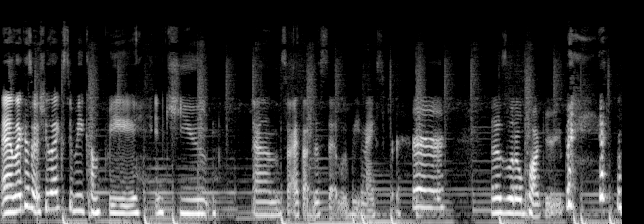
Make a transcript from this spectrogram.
And like I said, she likes to be comfy and cute. Um, so I thought this set would be nice for her. A little pocket right there.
